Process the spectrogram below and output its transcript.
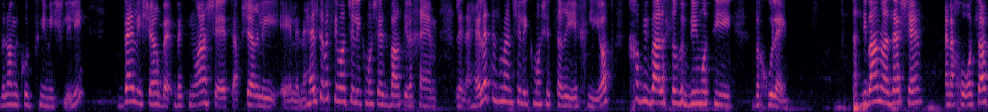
ולא מיקוד פנימי שלילי, ולהישאר בתנועה שתאפשר לי אה, לנהל את המשימות שלי כמו שהסברתי לכם, לנהל את הזמן שלי כמו שצריך, להיות חביבה לסובבים אותי וכולי. אז דיברנו על זה שאנחנו רוצות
